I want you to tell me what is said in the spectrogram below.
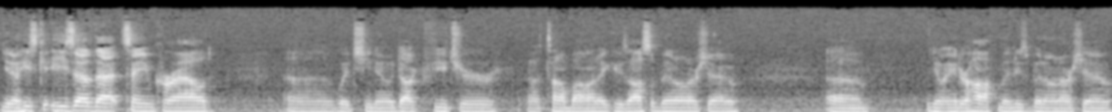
you know, he's he's of that same crowd, uh, which you know, Doctor Future, uh, Tom Bonnick, who's also been on our show. Um, you know, Andrew Hoffman, who's been on our show.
